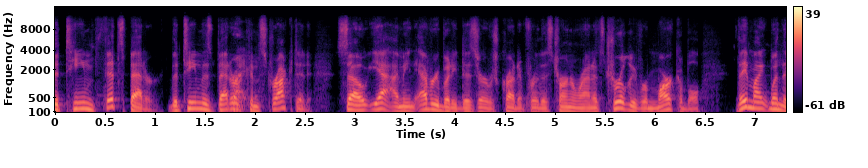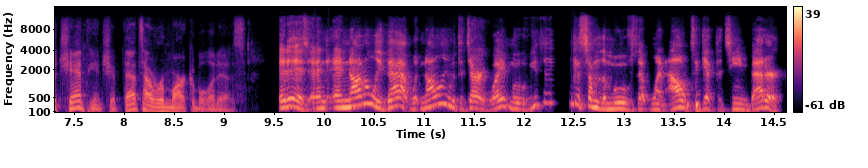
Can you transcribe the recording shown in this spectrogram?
the team fits better. The team is better Right. constructed. So, yeah, I mean, everybody deserves credit for this turnaround. It's truly remarkable. They might win the championship. That's how remarkable it is. It is, and and not only that, not only with the Derrick White move, you think of some of the moves that went out to get the team better.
